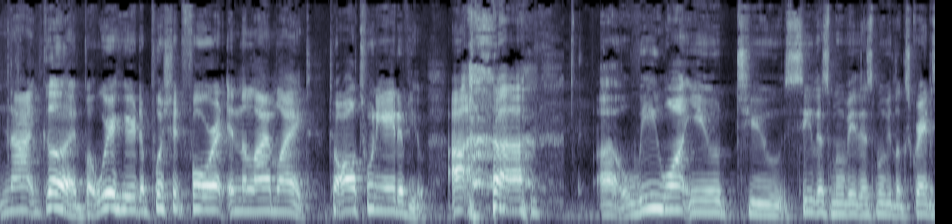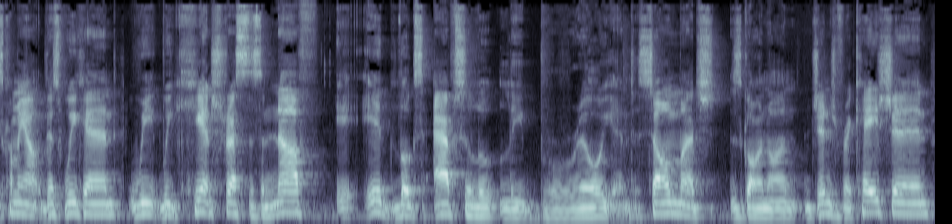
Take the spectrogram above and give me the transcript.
not good, but we're here to push it forward in the limelight to all 28 of you. Uh, uh, we want you to see this movie. This movie looks great. It's coming out this weekend. We we can't stress this enough. It, it looks absolutely brilliant. So much is going on: gentrification,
